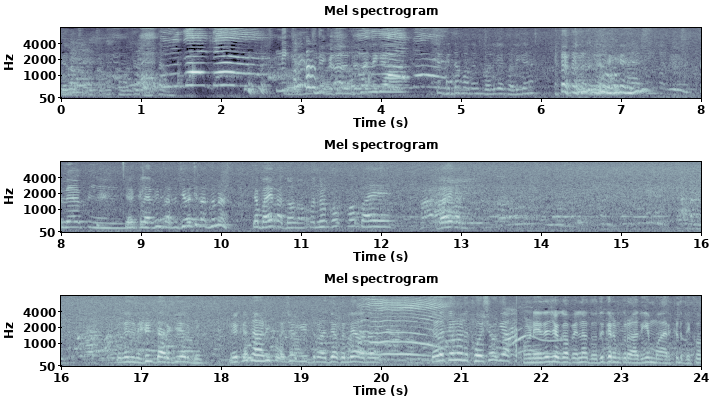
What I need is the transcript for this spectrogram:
ਚਲੋ ਨਿਕਲ ਨਿਕਲ ਖੁੱਲ ਗਿਆ ਤੇ ਕਿੱਦਾਂ ਪਤਾ ਖੁੱਲ ਗਿਆ ਖੁੱਲ ਗਿਆ ਲੈ ਪੀ ਜੇ ਕਲੈਪਿੰਗ ਕਰ ਜਿਵੇਂ ਕਰ ਦੋ ਨਾ। ਤੇ ਬਾਏ ਕਰ ਦੋ ਨਾ ਉਹਨਾਂ ਕੋ ਕੋ ਬਾਏ। ਬਾਏ ਕਰ। ਚਲੋ ਜੀ ਡਰ ਗਈ ਵੇਖ ਨਾਲ ਹੀ ਖੁਸ਼ ਹੋ ਗਈ ਦਰਵਾਜ਼ਾ ਖੁੱਲਿਆ ਉਹਦਾ ਚਲੋ ਚਲੋ ਹੁਣ ਖੁਸ਼ ਹੋ ਗਿਆ। ਹੁਣ ਇਹਦੇ ਜੋਗਾ ਪਹਿਲਾਂ ਦੁੱਧ ਗਰਮ ਕਰਾ ਦਈਏ ਮਾਰਕੀਟ ਦੇਖੋ।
